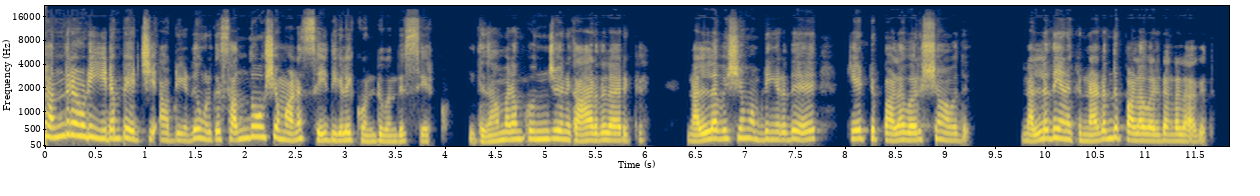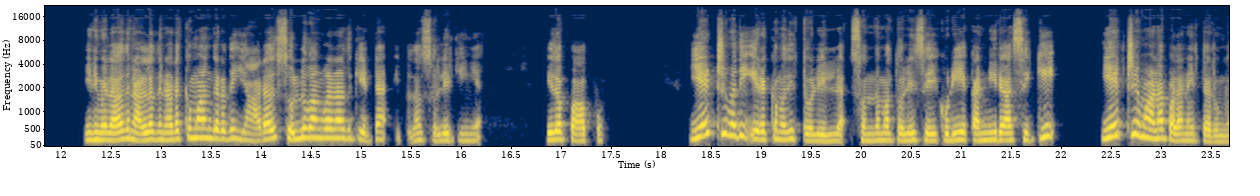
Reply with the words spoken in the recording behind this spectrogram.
சந்திரனுடைய இடம்பெயர்ச்சி அப்படிங்கிறது உங்களுக்கு சந்தோஷமான செய்திகளை கொண்டு வந்து சேர்க்கும். இதுதான் மேடம் கொஞ்சம் எனக்கு ஆறுதலா இருக்கு. நல்ல விஷயம் அப்படிங்கிறது கேட்டு பல வருஷம் ஆகுது நல்லது எனக்கு நடந்து பல வருடங்கள் ஆகுது. இனிமேலாவது நல்லது நடக்குமாங்கிறத யாராவது சொல்லுவாங்களான்னு கேட்டேன். இப்பதான் சொல்லியிருக்கீங்க. ஏதோ பார்ப்போம். ஏற்றுமதி, இறக்குமதி தொழில்ல சொந்தமா தொழில் செய்யக்கூடிய கன்னிராசிக்கு ஏற்றமான பலனை தருங்க.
